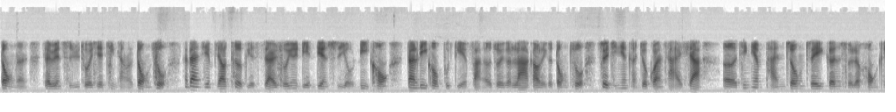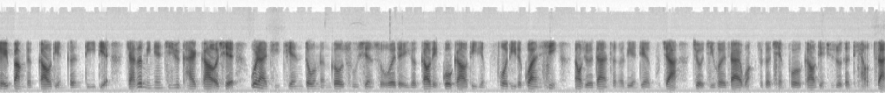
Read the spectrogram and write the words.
动能在。这边持续做一些进场的动作，那但今天比较特别是在说，因为联电是有利空，但利空不跌，反而做一个拉高的一个动作，所以今天可能就观察一下。呃，今天盘中这一根随着红 K 棒的高点跟低点，假设明天继续开高，而且未来几天都能够出现所谓的一个高点过高、低点破低的惯性，那我觉得当然整个联电的股价就有机会再往这个前破的高点去做一个挑战。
